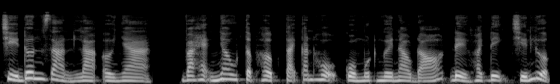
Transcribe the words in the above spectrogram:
chỉ đơn giản là ở nhà và hẹn nhau tập hợp tại căn hộ của một người nào đó để hoạch định chiến lược.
